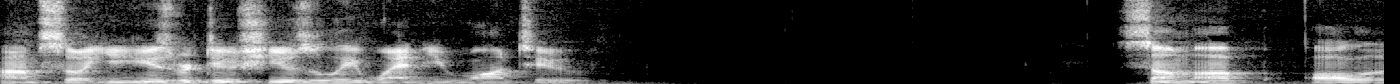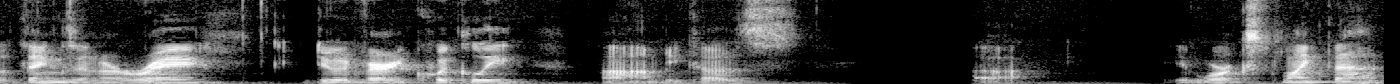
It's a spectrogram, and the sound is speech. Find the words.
Um, so you use reduce usually when you want to sum up all of the things in an array, do it very quickly um, because uh, it works like that.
